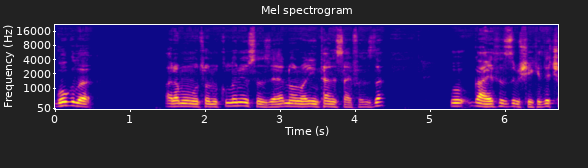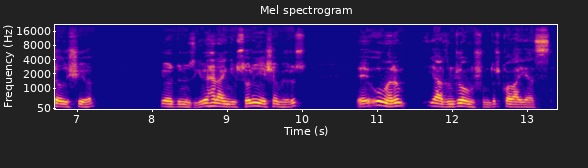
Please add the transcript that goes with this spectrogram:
Google'a arama motorunu kullanıyorsanız eğer normal internet sayfanızda bu gayet hızlı bir şekilde çalışıyor. Gördüğünüz gibi herhangi bir sorun yaşamıyoruz. Ee, umarım yardımcı olmuşumdur. Kolay gelsin.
